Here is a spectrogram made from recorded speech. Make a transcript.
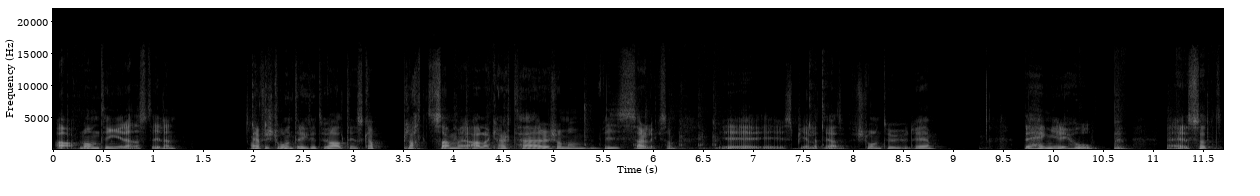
ja, någonting i den stilen. Jag förstår inte riktigt hur allting ska platsa med alla karaktärer som de visar liksom i, i spelet. Jag förstår inte hur det, det hänger ihop. Eh, så att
